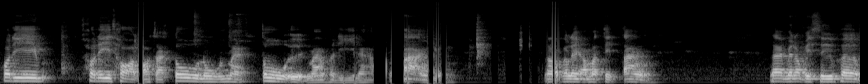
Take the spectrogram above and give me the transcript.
พอดีพอดีถอดออกจากตู้นู้นมาตู้อื่นมาพอดีนะครับว่างอยู่เราก็เลยเอามาติดตั้ง ได้ไม่ต้องไปซื้อเพิ่ม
